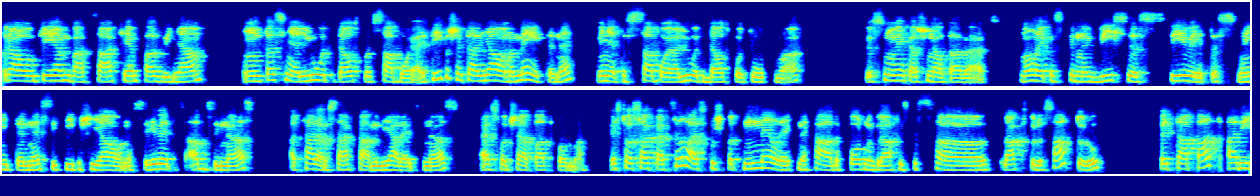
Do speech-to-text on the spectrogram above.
draugiem, vecākiem, paziņām. Un tas viņai ļoti daudz ko sabojāja. Tīpaši, tā jauna meitene, viņai tas sabojā ļoti daudz ko turpmāk. Tas nu, vienkārši nav tā vērts. Man liekas, ka ne visas sievietes, meitenes, ir īpaši jaunas sievietes, apzinās, ar kādām sekām ir jārēķinās, esot šajā platformā. Es to saku kā cilvēks, kurš pat neliek nekāda pornogrāfiska uh, rakstura saturu, Bet tāpat arī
